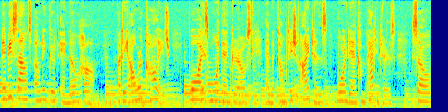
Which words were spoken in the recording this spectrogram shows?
maybe sounds only good and no harm. But in our college, boys more than girls and the competition items more than competitors, so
